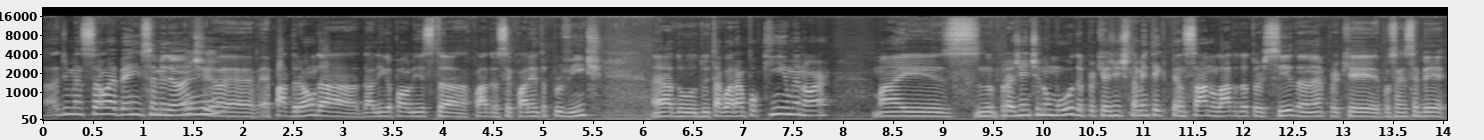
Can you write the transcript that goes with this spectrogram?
a dimensão é bem semelhante, uhum. é, é, padrão da, da Liga Paulista quadra ser 40 por 20, é, do, do Itaguará é um pouquinho menor mas para a gente não muda, porque a gente também tem que pensar no lado da torcida, né? Porque você receber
